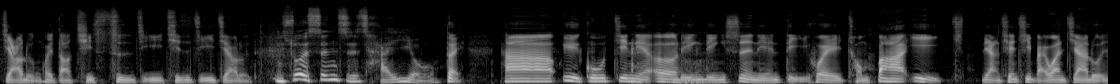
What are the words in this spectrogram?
加仑会到七四十几亿、七十几亿加仑。你说的生质柴油，对，他预估今年二零零四年底会从八亿两千七百万加仑。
